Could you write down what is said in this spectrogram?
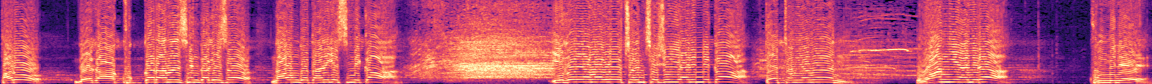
바로 내가 국가라는 생각에서 나온 것 아니겠습니까? 이거야말로 전체주의 아닙니까? 대통령은 왕이 아니라 국민의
